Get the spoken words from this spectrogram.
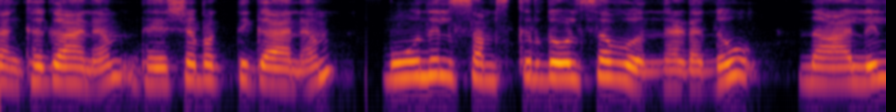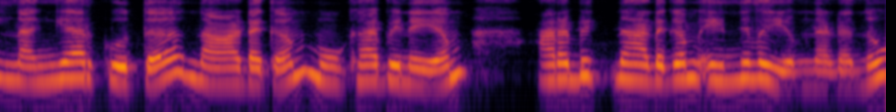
സംഘഗാനം ദേശഭക്തി ഗാനം മൂന്നിൽ സംസ്കൃതോത്സവവും നടന്നു നാലിൽ നങ്ങ്യാർകൂത്ത് നാടകം മൂകാഭിനയം അറബിക് നാടകം എന്നിവയും നടന്നു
